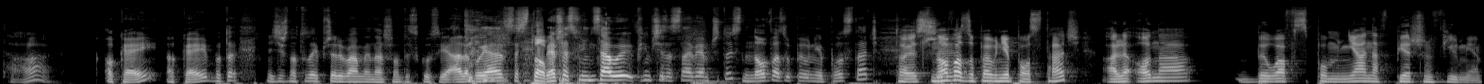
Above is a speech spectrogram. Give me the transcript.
Tak. Okej, okay, okej, okay, bo to, widzisz, no tutaj przerywamy naszą dyskusję, ale bo ja, Stop. Bo ja przez film cały film się zastanawiałem, czy to jest nowa zupełnie postać? To jest czy... nowa zupełnie postać, ale ona była wspomniana w pierwszym filmie.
